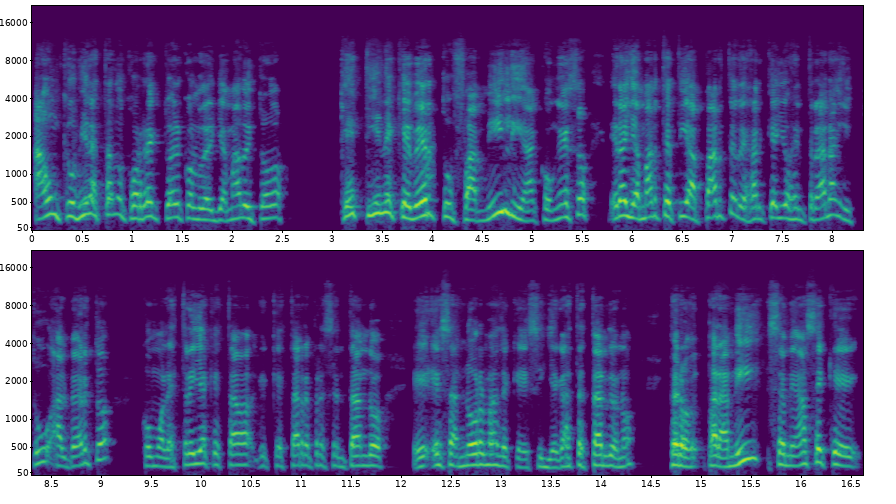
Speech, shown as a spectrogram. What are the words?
Aunque hubiera estado correcto él con lo del llamado y todo, ¿Qué tiene que ver tu familia con eso? Era llamarte a ti aparte, dejar que ellos entraran y tú, Alberto, como la estrella que está, que está representando eh, esas normas de que si llegaste tarde o no. Pero para mí se me hace que,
